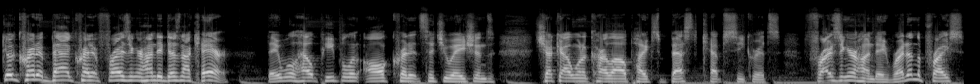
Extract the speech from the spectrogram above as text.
Good credit, bad credit, Freisinger Hyundai does not care. They will help people in all credit situations. Check out one of Carlisle Pike's best kept secrets, Freisinger Hyundai, right on the price,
